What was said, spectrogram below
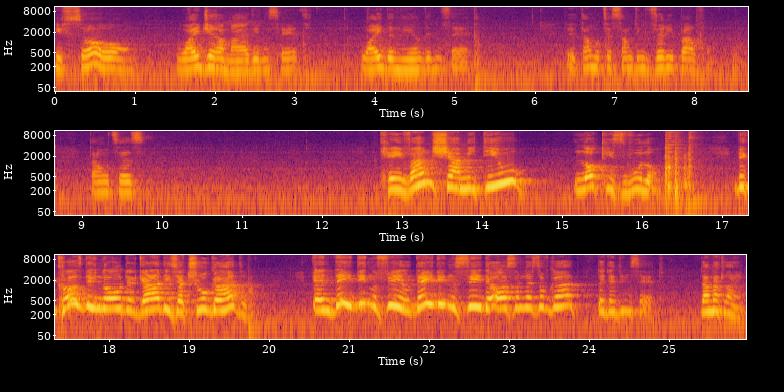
if so, why Jeremiah didn't say it? Why Daniel didn't say it? The Talmud says something very powerful. Talmud says, כיוון שאמיתי הוא, לא כזבו לו. Because they know that God is a true God, and they didn't feel, they didn't see the awesomeness of God, that they didn't say it. They're not lying.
